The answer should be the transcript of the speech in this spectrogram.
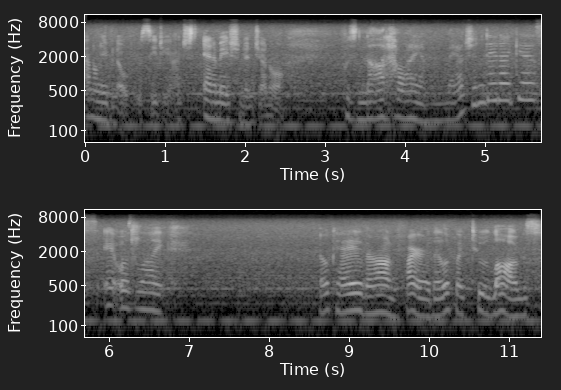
I don't even know if it was CGI, just animation in general, was not how I imagined it, I guess. It was like okay, they're on fire. They look like two logs.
